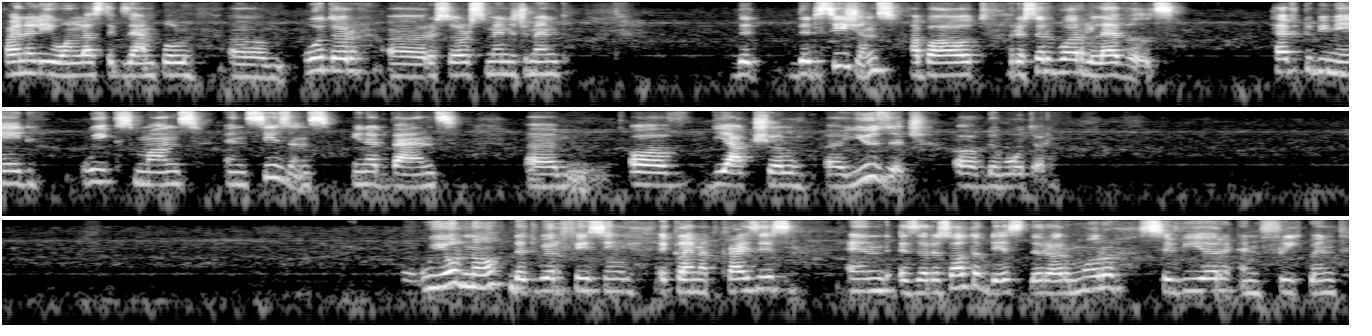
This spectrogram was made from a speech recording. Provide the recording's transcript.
Finally, one last example, um, water uh, resource management. The, the decisions about reservoir levels have to be made weeks, months, and seasons in advance um, of the actual uh, usage of the water. We all know that we are facing a climate crisis, and as a result of this, there are more severe and frequent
